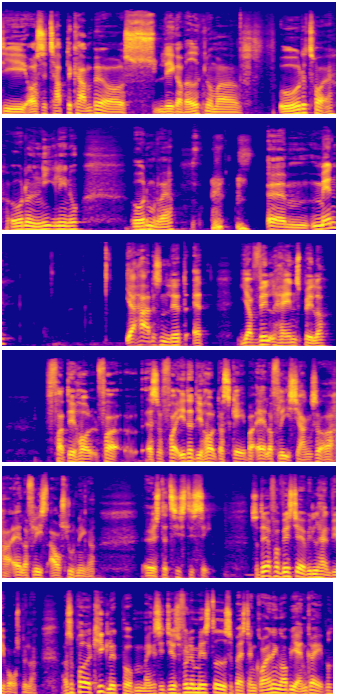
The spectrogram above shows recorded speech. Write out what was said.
de også tabte kampe og ligger hvad, nummer 8, tror jeg. 8 eller 9 lige nu. 8 må det være. øhm, men jeg har det sådan lidt, at jeg vil have en spiller fra det hold, fra, altså fra et af de hold, der skaber allerflest chancer og har allerflest afslutninger øh, statistisk set. Så derfor vidste jeg, at jeg ville have en Viborg-spiller. Og så prøvede jeg at kigge lidt på dem. Man kan sige, de har selvfølgelig mistet Sebastian Grønning op i angrebet.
